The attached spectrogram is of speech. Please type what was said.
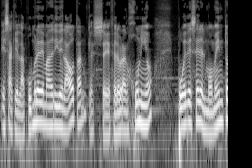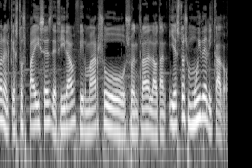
es a que la cumbre de Madrid de la OTAN, que se celebra en junio, puede ser el momento en el que estos países decidan firmar su, su entrada en la OTAN. Y esto es muy delicado.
